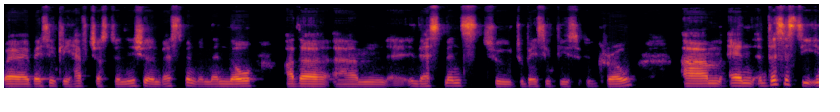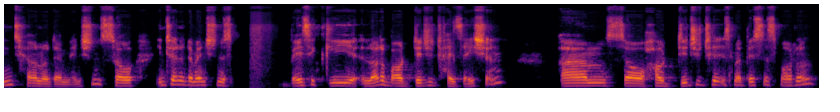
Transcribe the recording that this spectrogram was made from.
Where I basically have just initial investment and then no other um, investments to to basically grow. Um, and this is the internal dimension. So internal dimension is basically a lot about digitization um, so, how digital is my business model?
